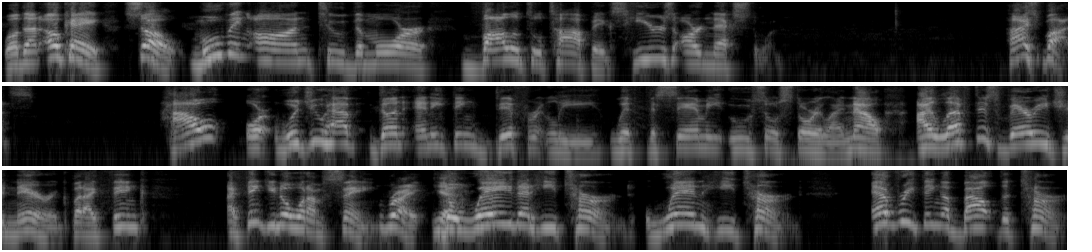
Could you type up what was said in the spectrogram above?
Well done. Okay, so moving on to the more volatile topics. Here's our next one. High spots. How or would you have done anything differently with the Sami Uso storyline? Now, I left this very generic, but I think I think you know what I'm saying Right. Yeah. the way that he turned, when he turned, everything about the turn.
